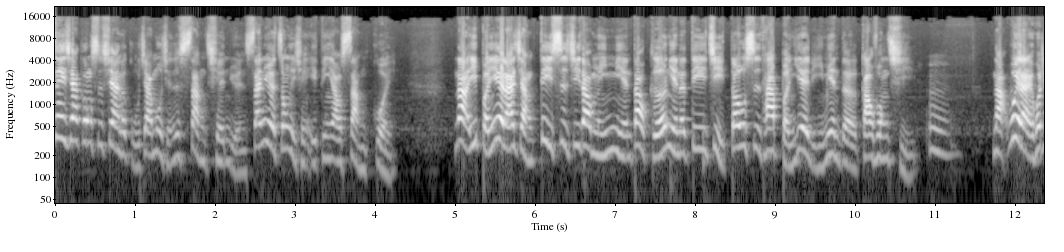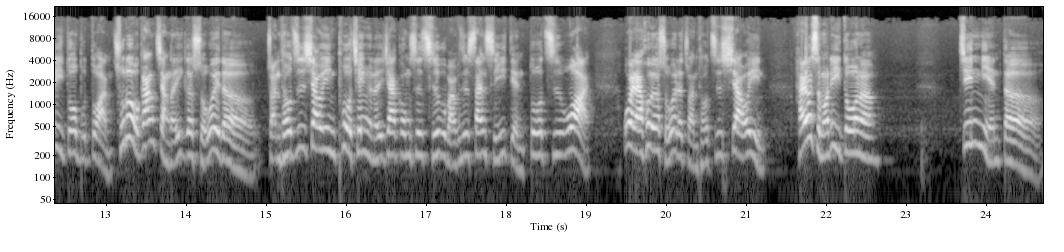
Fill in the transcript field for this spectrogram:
这一家公司现在的股价目前是上千元，三月中以前一定要上柜。那以本业来讲，第四季到明年到隔年的第一季都是它本业里面的高峰期。嗯，那未来也会利多不断。除了我刚刚讲的一个所谓的转投资效应破千元的一家公司持股百分之三十一点多之外，未来会有所谓的转投资效应，还有什么利多呢？今年的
